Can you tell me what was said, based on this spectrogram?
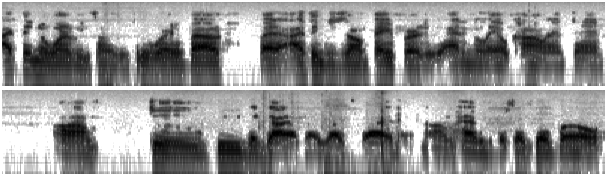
I think there won't be something to worry about. But I think just on paper, just adding the La'el Collins and um, to be the guy on the right side and um, having the Joe Burrow,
